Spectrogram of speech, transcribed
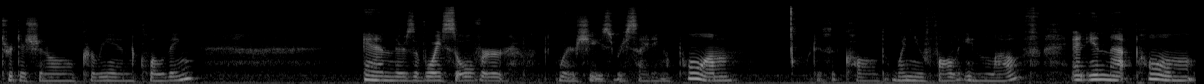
traditional Korean clothing. And there's a voiceover where she's reciting a poem. What is it called? When You Fall in Love. And in that poem,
